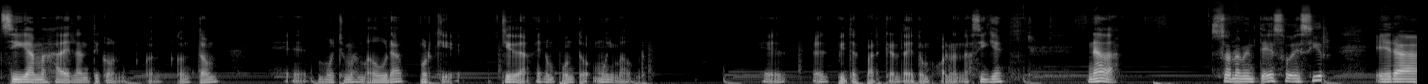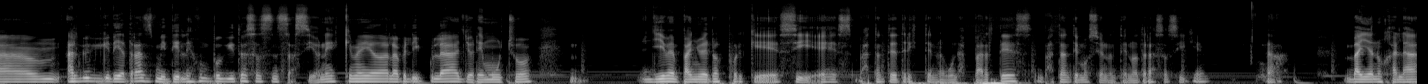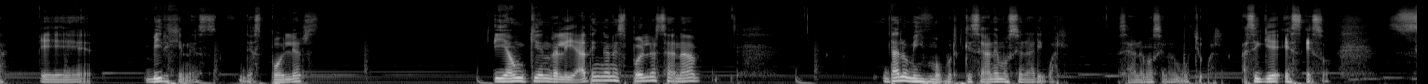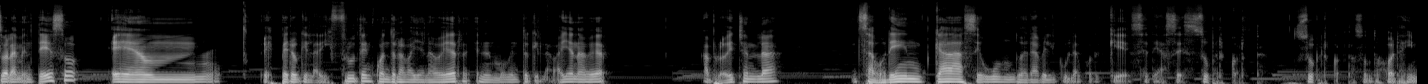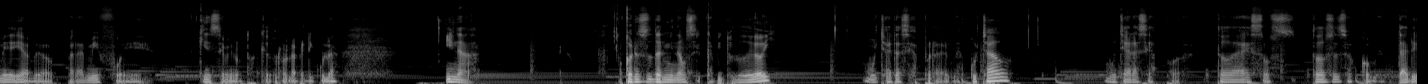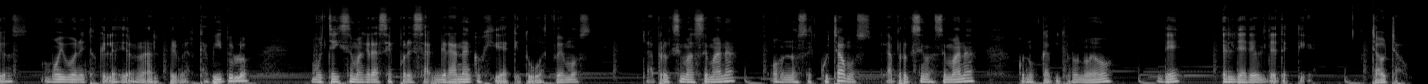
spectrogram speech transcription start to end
siga más adelante con, con Tom. Eh, mucho más madura porque queda en un punto muy maduro. el, Peter Parker de Tom Holland. Así que, nada, solamente eso decir. Era mm, algo que quería transmitirles un poquito esas sensaciones que me ha dado la película. Lloré mucho. Lleven pañuelos porque sí, es bastante triste en algunas partes, bastante emocionante en otras, así que nada. Vayan ojalá eh, vírgenes de spoilers. Y aunque en realidad tengan spoilers, se da lo mismo porque se van a emocionar igual. Se van a emocionar mucho igual. Así que es eso. Solamente eso. Em, espero que la disfruten cuando la vayan a ver. En el momento que la vayan a ver, aprovechenla. Saboreen cada segundo de la película porque se te hace súper corta. Súper corta. Son dos horas y media, pero para mí fue 15 minutos que duró la película. Y nada. Con eso terminamos el capítulo de hoy. Muchas gracias por haberme escuchado. Muchas gracias por todos esos, todos esos comentarios muy bonitos que les dieron al primer capítulo. Muchísimas gracias por esa gran acogida que tuvo. Nos vemos la próxima semana o nos escuchamos la próxima semana con un capítulo nuevo de El Diario del Detective. Chao, chao.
